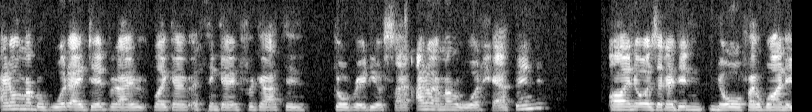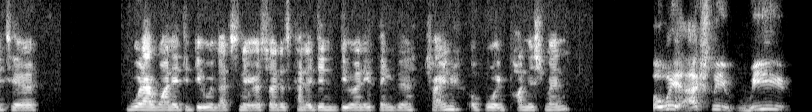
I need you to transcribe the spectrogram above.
I don't remember what I did, but I like I, I think I forgot to go radio silent. I don't remember what happened. All I know is that I didn't know if I wanted to what I wanted to do in that scenario. So I just kind of didn't do anything to try and avoid punishment. Oh wait, actually, we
